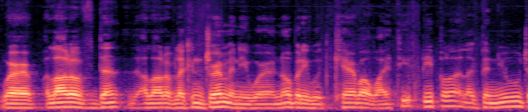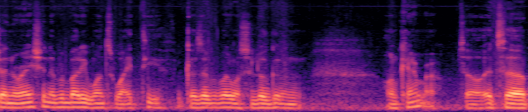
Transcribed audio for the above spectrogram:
where a lot of dent, a lot of like in Germany, where nobody would care about white teeth. People are like the new generation. Everybody wants white teeth because everybody wants to look good on, on camera. So it's a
